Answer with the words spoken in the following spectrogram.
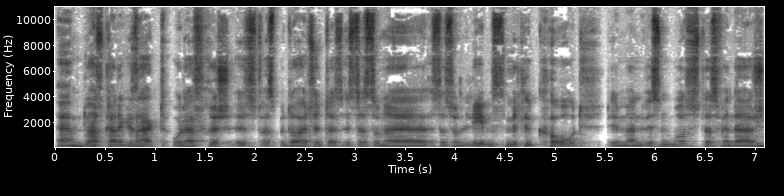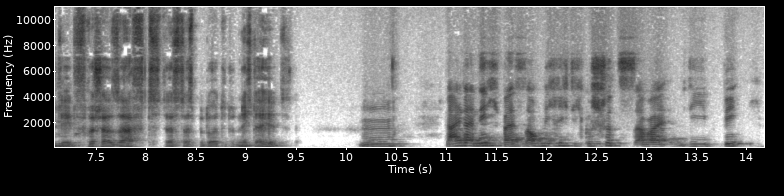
Ähm, du hast gerade gesagt, oder frisch ist. Was bedeutet das? Ist das so eine, ist das so ein Lebensmittelcode, den man wissen muss, dass wenn da mhm. steht frischer Saft, dass das bedeutet und nicht erhitzt? Mhm. Leider nicht, weil es ist auch nicht richtig geschützt. Aber die, ich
